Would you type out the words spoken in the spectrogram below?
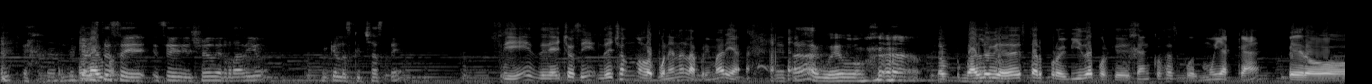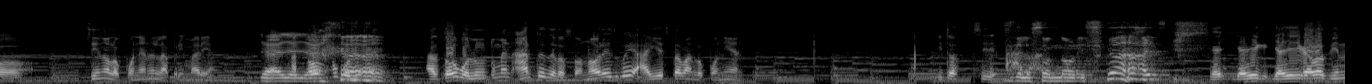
¿Nunca viste algo- ese, ese show de radio? ¿Nunca lo escuchaste? Sí, de hecho sí, de hecho nos lo ponían en la primaria. Ah, huevo. Lo cual debía de estar prohibido porque decían cosas pues muy acá, pero sí nos lo ponían en la primaria. ya, ya, A ya. todo volumen, a todo volumen, antes de los honores, güey, ahí estaban, lo ponían. Y todo así de, Es de los honores. Es- ya, ya lleg- ya llegabas bien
